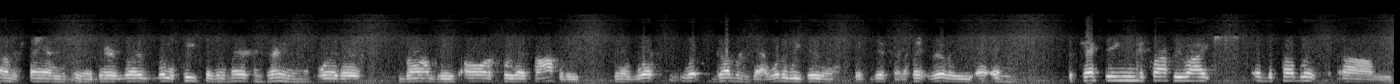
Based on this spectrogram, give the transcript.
understand you know, their, their little piece of the American dream of where their boundaries are for their property. You know, what what governs that? What are we doing that's different? I think really in protecting the property rights of the public, um,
